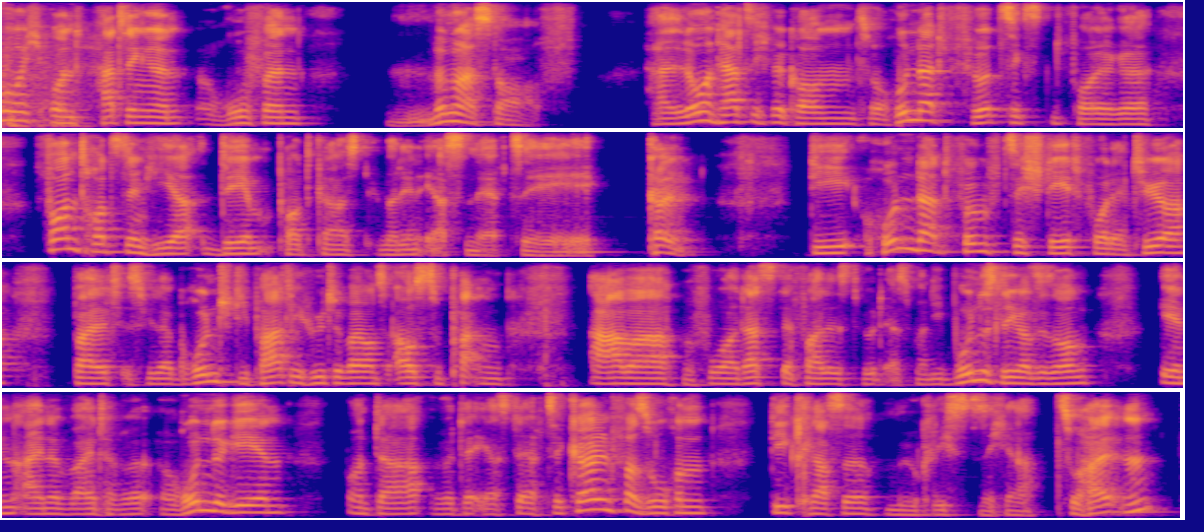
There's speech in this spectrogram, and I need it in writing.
Hamburg und Hattingen rufen Müngersdorf. Hallo und herzlich willkommen zur 140. Folge von Trotzdem hier, dem Podcast über den ersten FC Köln. Die 150 steht vor der Tür. Bald ist wieder Grund, die Partyhüte bei uns auszupacken. Aber bevor das der Fall ist, wird erstmal die Bundesliga-Saison in eine weitere Runde gehen. Und da wird der erste FC Köln versuchen, die Klasse möglichst sicher zu halten.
